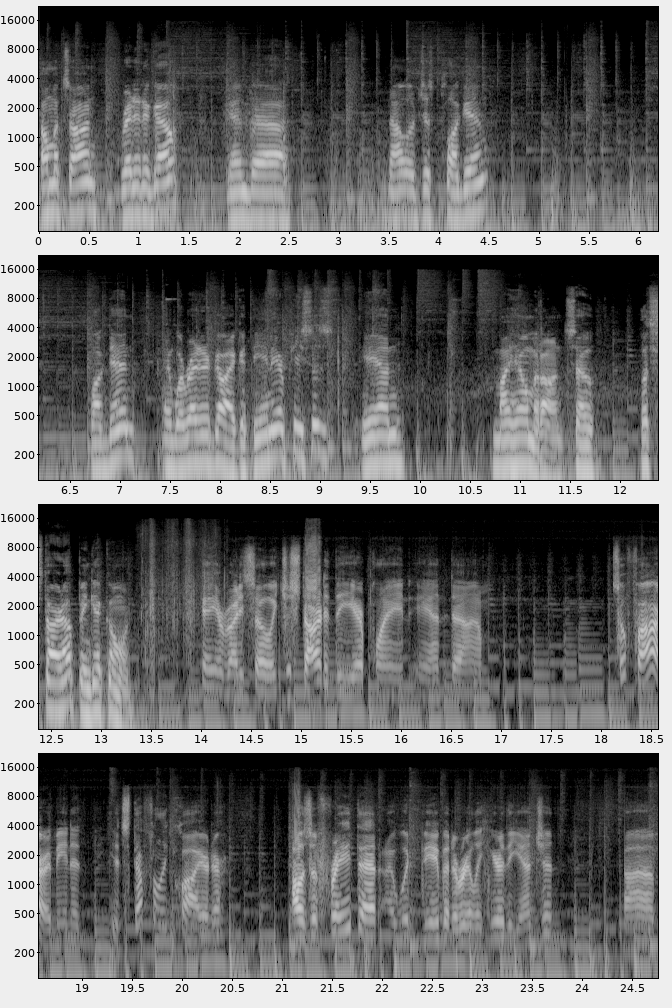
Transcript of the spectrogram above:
helmet's on, ready to go. And uh, now we'll just plug in, plugged in, and we're ready to go. I get the in earpieces and my helmet on. So let's start up and get going. Okay, everybody. So we just started the airplane, and um, so far, I mean, it, it's definitely quieter. I was afraid that I wouldn't be able to really hear the engine. Um,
